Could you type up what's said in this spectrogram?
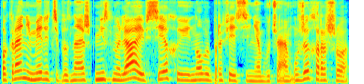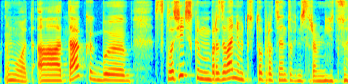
по крайней мере, типа, знаешь, не с нуля и всех, и новой профессии не обучаем. Уже хорошо. Вот. А так, как бы, с классическим образованием это сто процентов не сравнится.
